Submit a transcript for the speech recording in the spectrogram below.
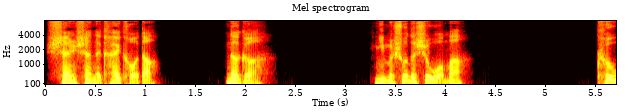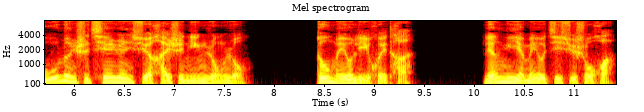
讪讪的开口道：“那个，你们说的是我吗？”可无论是千仞雪还是宁荣荣，都没有理会他，两女也没有继续说话，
